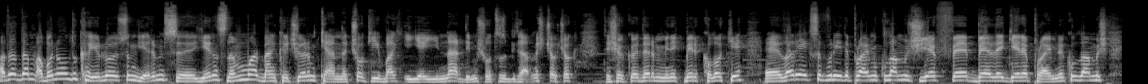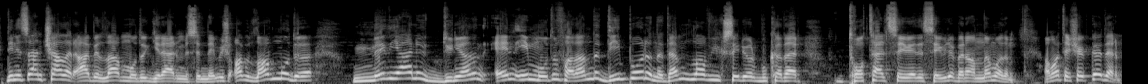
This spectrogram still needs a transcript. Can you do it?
Adam abone olduk. Hayırlı olsun. Yarım, yarın sınavım var. Ben kaçıyorum kendine. Çok iyi bak. iyi yayınlar demiş. 30 bit atmış. Çok çok teşekkür ederim. Minik bir Klokki. E, Larry X07 Prime'ini kullanmış. Jeff ve BLGN Prime'ini kullanmış. Denizhan Çağlar abi love modu girer misin demiş. Abi love modu ne yani dünyanın en iyi modu falan da değil bu arada. Neden love yükseliyor bu kadar total seviyede seviliyor ben anlamadım. Ama teşekkür ederim.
